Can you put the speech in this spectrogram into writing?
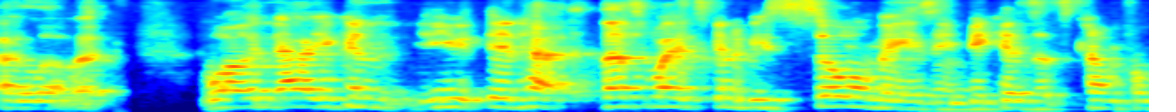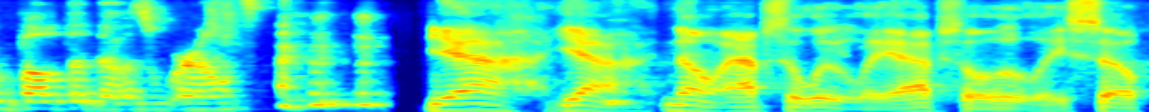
I love it. Well, now you can. You, it ha- that's why it's going to be so amazing because it's come from both of those worlds. yeah, yeah, no, absolutely, absolutely. So,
